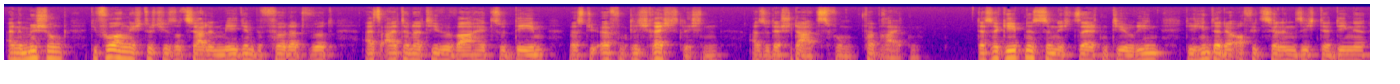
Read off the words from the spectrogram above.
Eine Mischung, die vorrangig durch die sozialen Medien befördert wird, als alternative Wahrheit zu dem, was die öffentlich-rechtlichen, also der Staatsfunk, verbreiten. Das Ergebnis sind nicht selten Theorien, die hinter der offiziellen Sicht der Dinge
